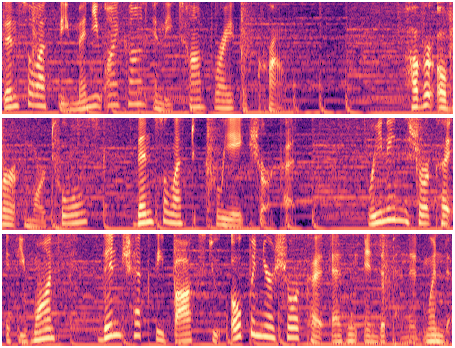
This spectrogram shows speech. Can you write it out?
Then select the menu icon in the top right of Chrome. Hover over More Tools, then select Create Shortcut. Rename the shortcut if you want, then check the box to open your shortcut as an independent window.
